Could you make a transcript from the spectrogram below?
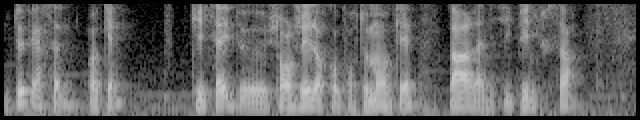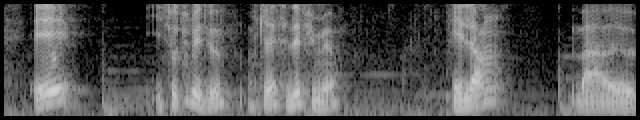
deux personnes, ok? Qui essayent de changer leur comportement, ok? Par la discipline, tout ça. Et ils sont tous les deux, ok? C'est des fumeurs. Et l'un bah, euh,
